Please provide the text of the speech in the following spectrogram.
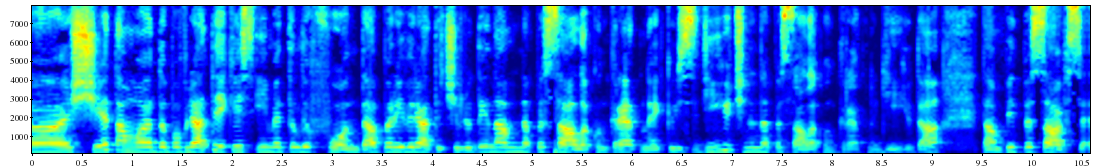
Е, ще там е, додати якесь ім'я, телефон, да? перевіряти, чи людина написала конкретно якусь дію, чи не написала конкретну дію, да? там підписався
